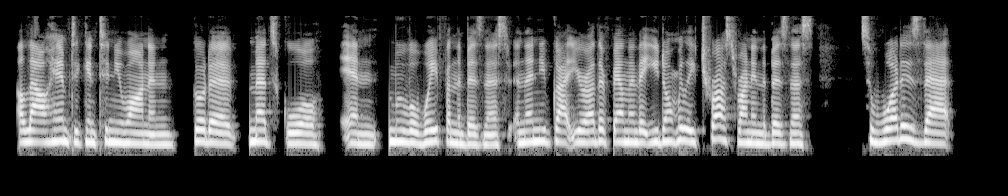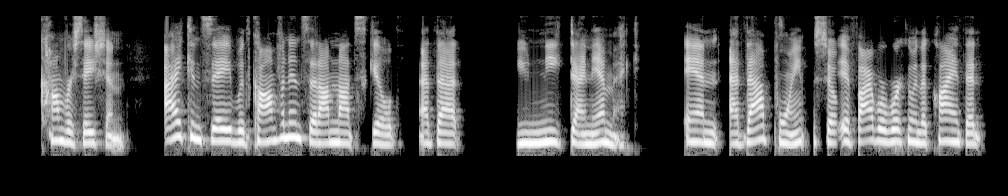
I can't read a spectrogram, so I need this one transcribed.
allow him to continue on and go to med school and move away from the business? And then you've got your other family that you don't really trust running the business. So, what is that conversation? I can say with confidence that I'm not skilled at that unique dynamic. And at that point, so if I were working with a client that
